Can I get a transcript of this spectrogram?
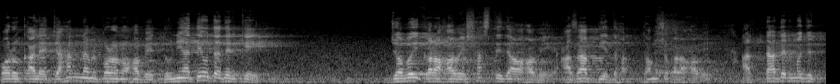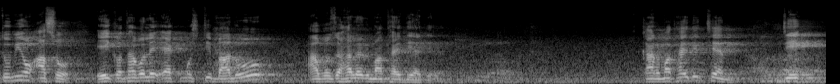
পরকালে জাহান নামে পড়ানো হবে, দুনিয়াতেও তাদেরকে জবই করা হবে, শাস্তি দেওয়া হবে আজাব দিয়ে ধ্ব- ধ্বংস করা হবে। আর তাদের মধ্যে তুমিও আসো। এই কথা বলে এক মুষ্টি বালু আবু জাহালের মাথায় দিয়ে দিলেন। কার মাথায় দিচ্ছেন? যে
